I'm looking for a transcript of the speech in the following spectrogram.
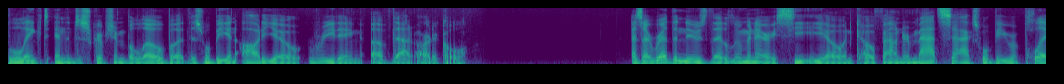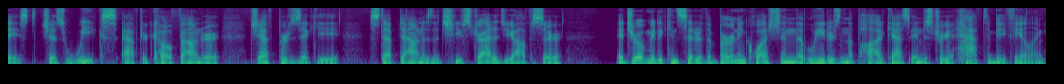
linked in the description below, but this will be an audio reading of that article. As I read the news that Luminary CEO and co founder Matt Sacks will be replaced just weeks after co founder Jeff Perzicki stepped down as the chief strategy officer, it drove me to consider the burning question that leaders in the podcast industry have to be feeling.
